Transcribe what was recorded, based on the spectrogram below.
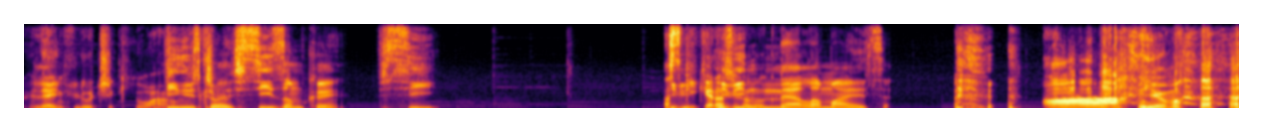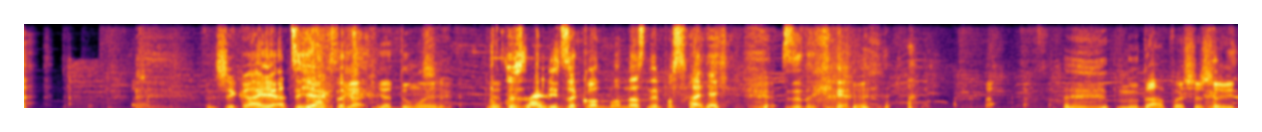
Глянь, ключик, вау. Він відкриває всі замки. Всі. А І, він- скільки і разів? він не ламається. А, йому. Чекай, а це як так? Я, я думаю, я, Це взагалі законно, нас не посадять? Це таке. ну да, пише, що від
